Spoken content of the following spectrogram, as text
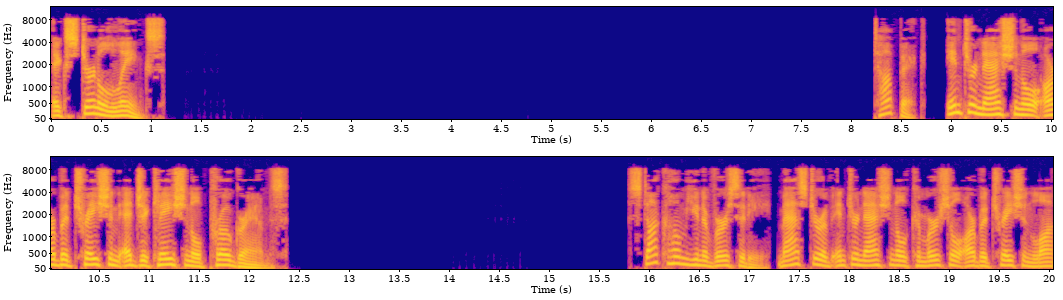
External links International arbitration educational programs Stockholm University, Master of International Commercial Arbitration Law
